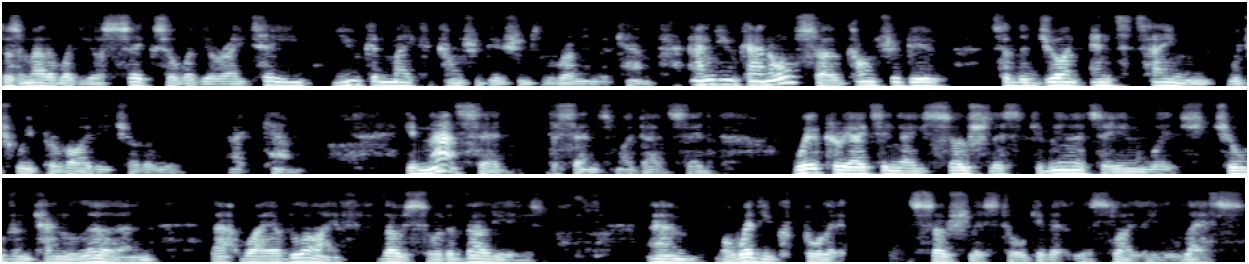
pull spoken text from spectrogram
doesn't matter whether you're six or whether you're 18, you can make a contribution to the running of the camp. And you can also contribute to the joint entertainment which we provide each other with at camp. In that said, the sense my dad said, we're creating a socialist community in which children can learn that way of life, those sort of values. Um, well, whether you call it socialist or give it a slightly less,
